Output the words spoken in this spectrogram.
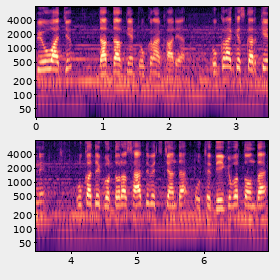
ਪਿਓ ਅੱਜ ਦਰ ਦਰ ਦੀਆਂ ਠੋਕਰਾਂ ਖਾ ਰਿਹਾ। ਠੋਕਰਾਂ ਕਿਸ ਕਰਕੇ ਨੇ? ਉਹ ਕਦੇ ਗੁਰਦੁਆਰਾ ਸਾਹਿਬ ਦੇ ਵਿੱਚ ਜਾਂਦਾ ਉੱਥੇ ਦੇਗ ਵਰਤਾਉਂਦਾ। ਹੈ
